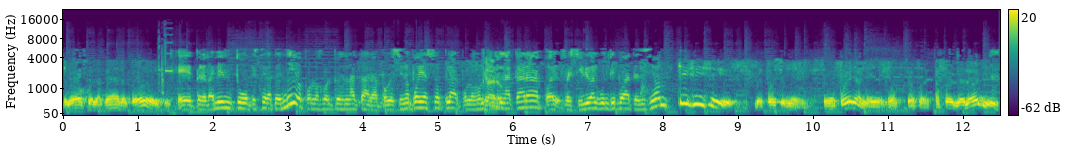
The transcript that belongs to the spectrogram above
el ojo, la cara, todo. y- Eh, pero también tuvo que ser atendido por los golpes en la cara, porque si no podía soplar por los golpes Claro. en la cara, pues, ¿recibió algún tipo de atención? Sí, sí, sí. Después se me, se me fueron y bueno, se fue. Pasó el dolor y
